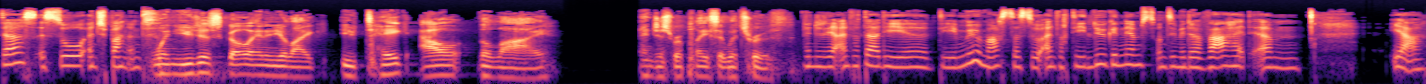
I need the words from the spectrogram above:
Das ist so entspannend. when you just go in and you're like you take out the lie and just replace it with truth Wenn du dir einfach da die, die Mühe machst, dass du einfach die Lüge nimmst und sie mit der Wahrheit ähm, ja,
